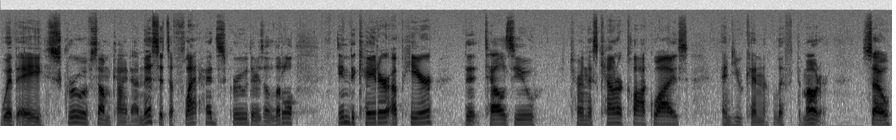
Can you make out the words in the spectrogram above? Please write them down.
with a screw of some kind. On this, it's a flathead screw. There's a little indicator up here that tells you turn this counterclockwise and you can lift the motor. So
